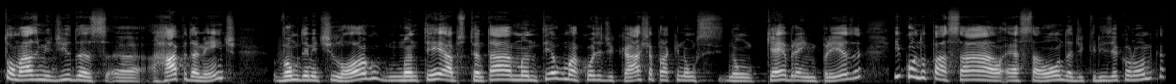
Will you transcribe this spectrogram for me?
tomar as medidas uh, rapidamente. Vamos demitir logo, manter, tentar manter alguma coisa de caixa para que não, não quebre a empresa. E quando passar essa onda de crise econômica,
